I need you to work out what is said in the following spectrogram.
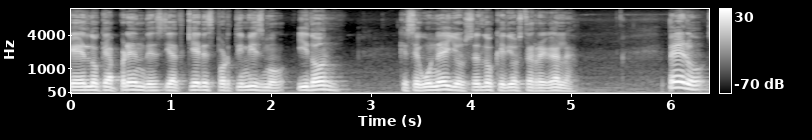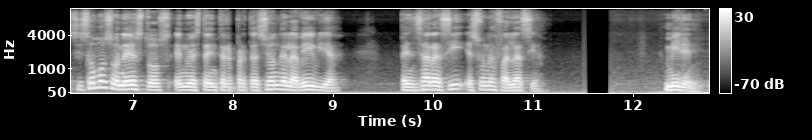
que es lo que aprendes y adquieres por ti mismo, y don, que según ellos es lo que Dios te regala. Pero si somos honestos en nuestra interpretación de la Biblia, pensar así es una falacia. Miren,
